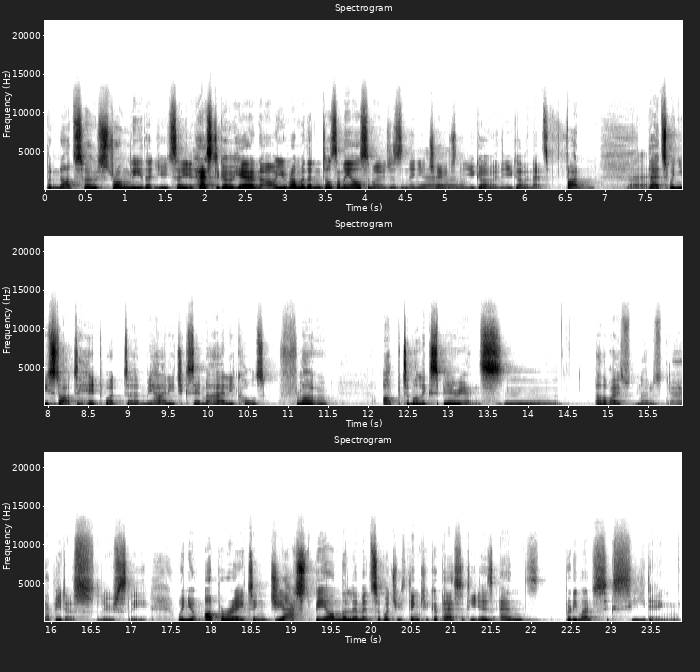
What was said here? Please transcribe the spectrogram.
But not so strongly that you say it has to go here now. You run with it until something else emerges, and then you change, and then you go, and then you go, and that's fun. Right. That's when you start to hit what uh, Mihaly Csikszentmihalyi calls flow, optimal experience otherwise known as happiness loosely, when you're operating just beyond the limits of what you think your capacity is and pretty much succeeding,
